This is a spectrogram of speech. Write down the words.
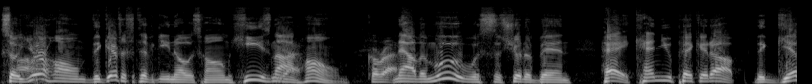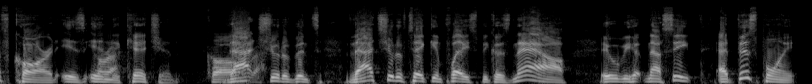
so you're home. The gift certificate you know is home. He's not Yes. home. Correct. Now the move was should have been, hey, can you pick it up? The gift card is in the Correct. That should have been that should have taken place because now it would be now see at this point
